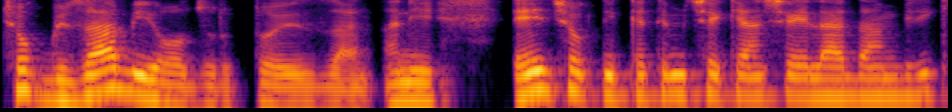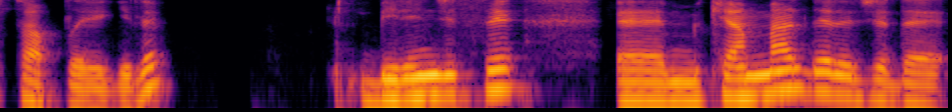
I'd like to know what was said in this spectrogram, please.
Çok güzel bir yolculuktu o yüzden. Hani en çok dikkatimi çeken şeylerden biri kitapla ilgili. Birincisi e, mükemmel derecede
